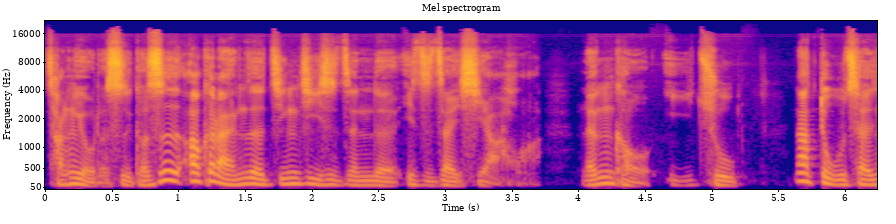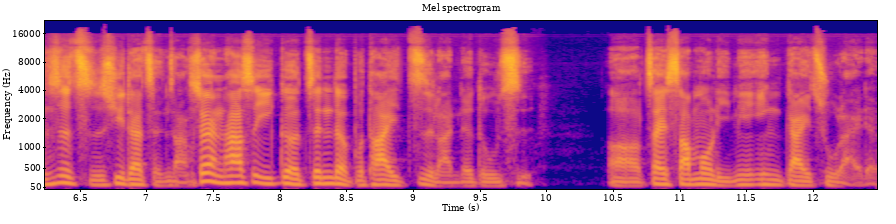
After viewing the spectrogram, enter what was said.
常有的事。可是奥克兰的经济是真的一直在下滑，人口移出，那赌城是持续在成长。虽然它是一个真的不太自然的都市啊、在沙漠里面应该出来的，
